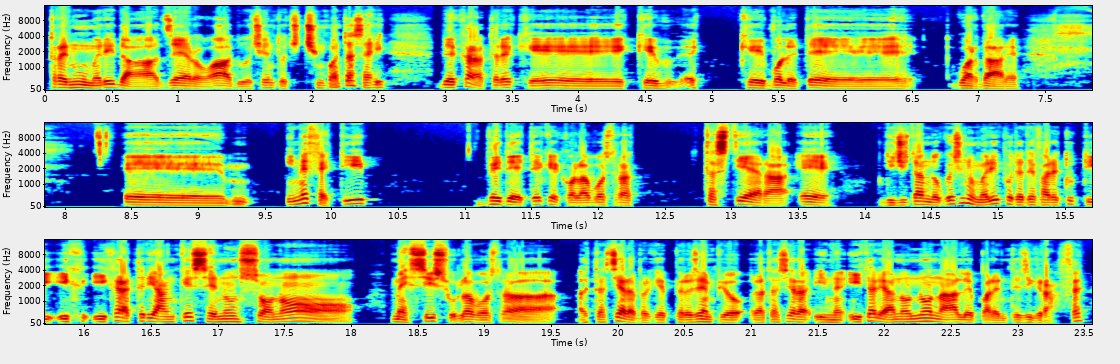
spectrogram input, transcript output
tre numeri da 0 a 256 del carattere che, che, che volete guardare. E in effetti vedete che con la vostra tastiera e digitando questi numeri potete fare tutti i, i caratteri anche se non sono messi sulla vostra tastiera perché per esempio la tastiera in italiano non ha le parentesi graffe.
